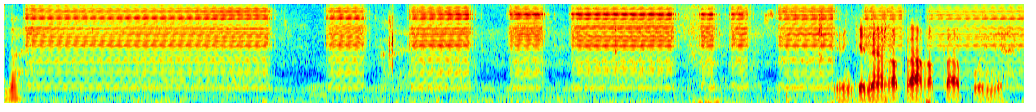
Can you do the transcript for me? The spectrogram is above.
Ba? Yung kinakapa-kapa po niya.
